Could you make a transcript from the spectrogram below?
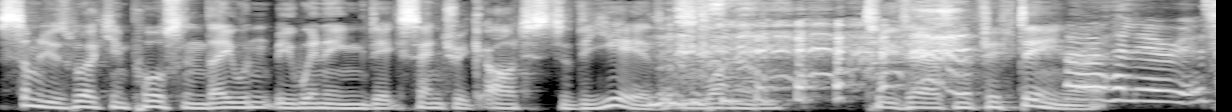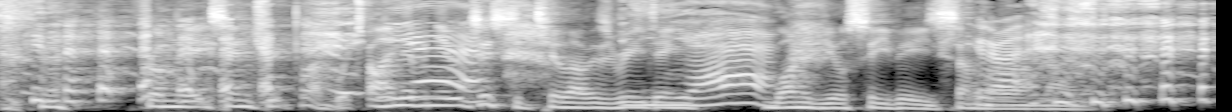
somebody who's working in porcelain, they wouldn't be winning the eccentric artist of the year that you won in 2015, right? Oh, hilarious. From the Eccentric Club, which I never yeah. knew existed till I was reading yeah. one of your CVs somewhere right.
